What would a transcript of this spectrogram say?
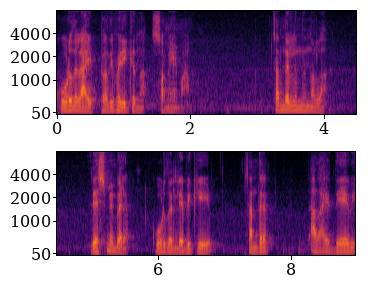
കൂടുതലായി പ്രതിഫലിക്കുന്ന സമയമാണ്. ചന്ദ്രനിൽ നിന്നുള്ള രശ്മിബലം കൂടുതൽ ലഭിക്കുകയും ചന്ദ്രൻ അതായത് ദേവി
